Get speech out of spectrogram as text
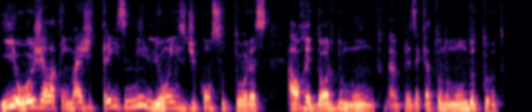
E hoje ela tem mais de 3 milhões de consultoras ao redor do mundo, né? uma empresa que atua no mundo todo.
